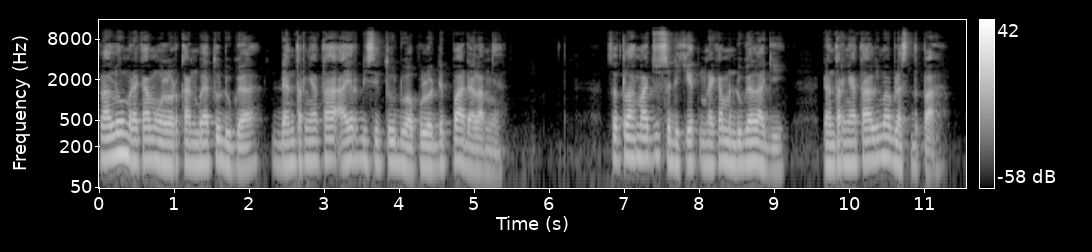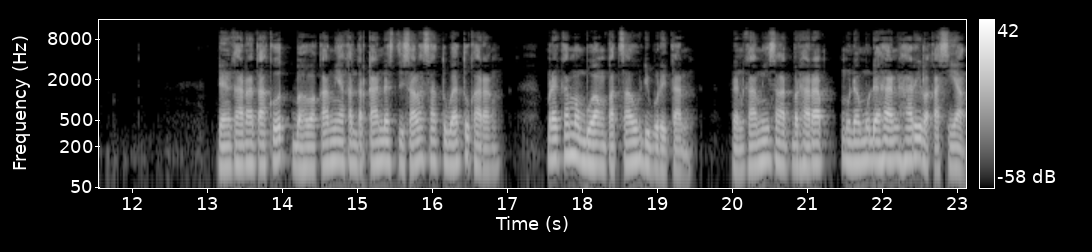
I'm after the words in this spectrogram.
Lalu mereka mengulurkan batu duga dan ternyata air di situ 20 depa dalamnya. Setelah maju sedikit mereka menduga lagi dan ternyata 15 depa. Dan karena takut bahwa kami akan terkandas di salah satu batu karang, mereka membuang empat sauh di buritan, dan kami sangat berharap mudah-mudahan hari lekas siang.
